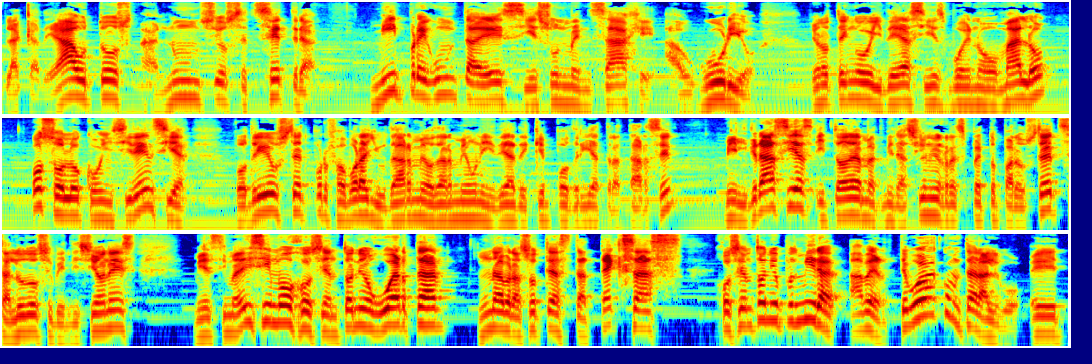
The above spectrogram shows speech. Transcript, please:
placa de autos, anuncios, etc. Mi pregunta es si es un mensaje, augurio, yo no tengo idea si es bueno o malo, o solo coincidencia. ¿Podría usted por favor ayudarme o darme una idea de qué podría tratarse? Mil gracias y toda mi admiración y respeto para usted. Saludos y bendiciones. Mi estimadísimo José Antonio Huerta, un abrazote hasta Texas. José Antonio, pues mira, a ver, te voy a contar algo. Eh,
